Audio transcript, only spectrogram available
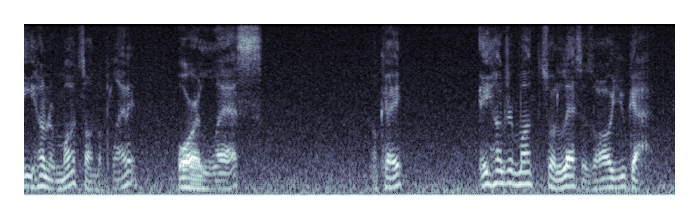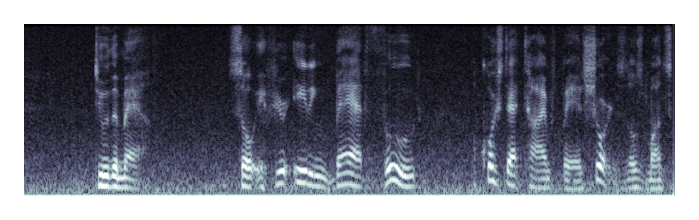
800 months on the planet or less. Okay? 800 months or less is all you got. Do the math. So if you're eating bad food, of course that time span shortens. Those months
